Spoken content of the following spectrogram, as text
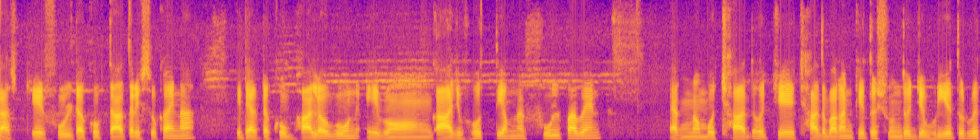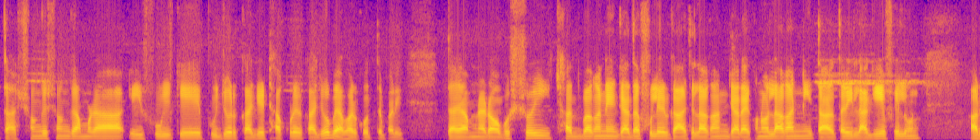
গাছের ফুলটা খুব তাড়াতাড়ি শুকায় না। এটা একটা খুব ভালো গুণ এবং গাছ ভর্তি আপনার ফুল পাবেন। এক নম্বর ছাদ হচ্ছে ছাদ বাগানকে তো সৌন্দর্যে ভরিয়ে তুলবে, তার সঙ্গে সঙ্গে আমরা এই ফুলকে পুজোর কাজে, ঠাকুরের কাজেও ব্যবহার করতে পারি। তাই আপনারা অবশ্যই ছাদ বাগানে গাঁদা ফুলের গাছ লাগান, যারা এখনও লাগাননি তাড়াতাড়ি লাগিয়ে ফেলুন। আর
